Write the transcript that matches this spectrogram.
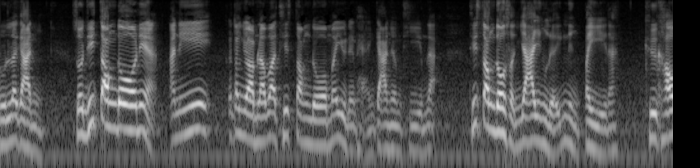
ลุ้นแล้วกัน ส่วนทิสตองโดเนี่ย อันนี้ก็ต้องยอมรับว่าทิสตองโดไม่อยู่ในแผนการทำทีมละทิสตองโดสัญญายังเหลืออีกหนึ่งปีนะ คือเขา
